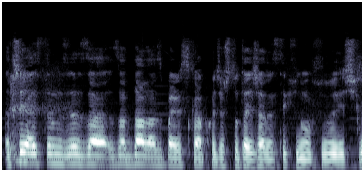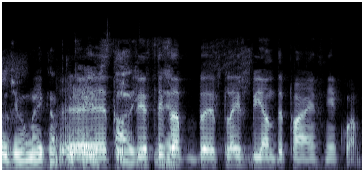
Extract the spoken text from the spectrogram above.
Znaczy ja jestem za, za, za Dallas Buyers Club, chociaż tutaj żaden z tych filmów, jeśli chodzi o make-up, Eee, hairstyle, ty jesteś nie. za Place Beyond the Pines, nie kłam.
